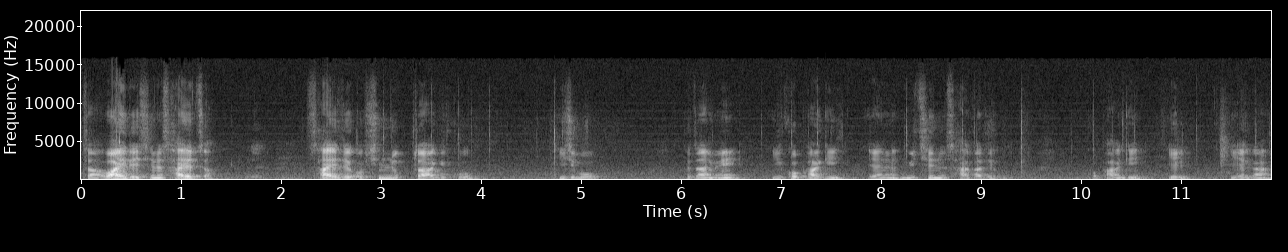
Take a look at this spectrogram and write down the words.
자 y 대신에 4였죠. 4의 제곱 16 더하기 9 25. 그 다음에 2 곱하기 얘는 위치는 4가 되고 곱하기 1 얘가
